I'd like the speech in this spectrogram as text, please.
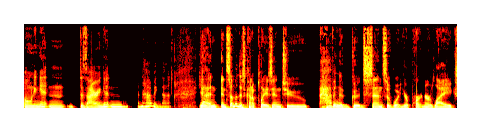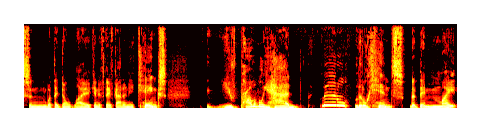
owning it and desiring it and and having that. Yeah, and, and some of this kind of plays into having a good sense of what your partner likes and what they don't like, and if they've got any kinks. You've probably had little little hints that they might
